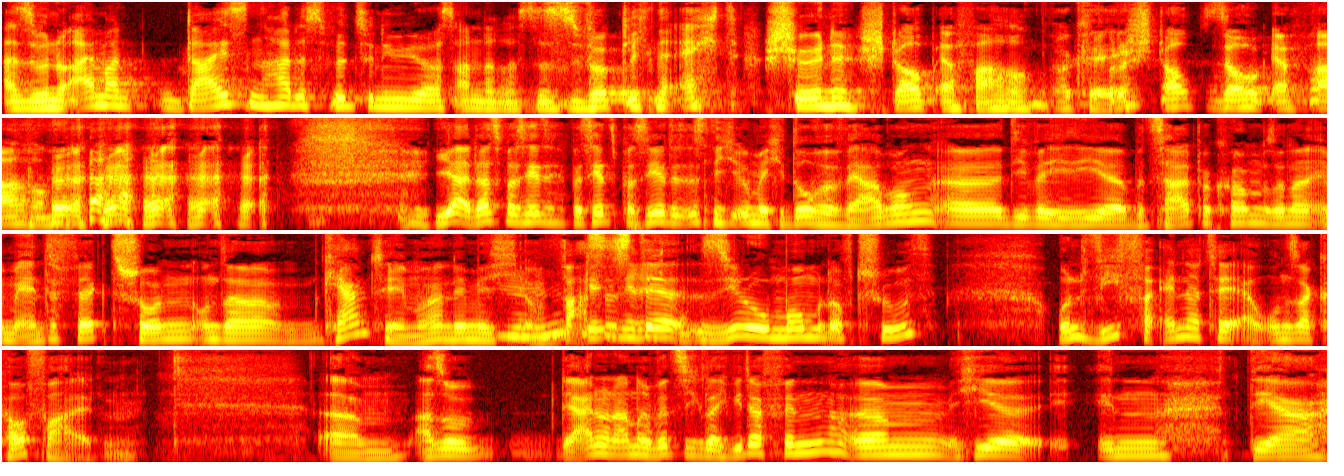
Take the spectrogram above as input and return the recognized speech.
Also wenn du einmal Dyson hattest, willst du nie wieder was anderes. Das ist wirklich eine echt schöne Stauberfahrung. Okay. Oder Staubsaugerfahrung. ja, das, was jetzt, was jetzt passiert ist, ist nicht irgendwelche doofe Werbung, äh, die wir hier bezahlt bekommen, sondern im Endeffekt schon unser Kernthema, nämlich mhm, was ist der Zero Moment of Truth und wie veränderte er unser Kaufverhalten? Ähm, also der eine oder andere wird sich gleich wiederfinden. Ähm, hier in der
